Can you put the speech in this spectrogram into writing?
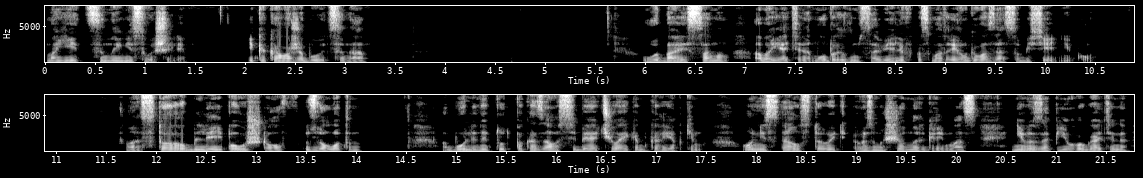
моей цены не слышали». «И какова же будет цена?» Улыбаясь самым обаятельным образом, Савельев посмотрел глаза собеседнику. «А «Сто рублей полуштов, золотом». Оболенный тут показал себя человеком крепким, он не стал строить возмущенных гримас, не возопил ругательно,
